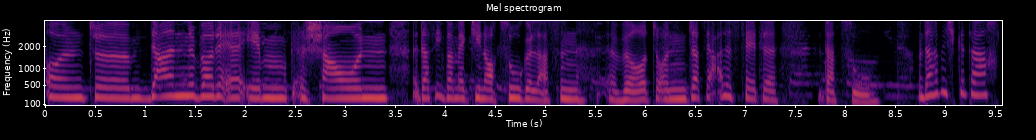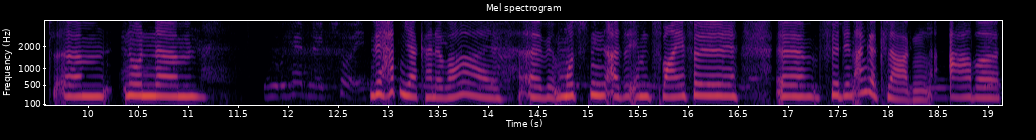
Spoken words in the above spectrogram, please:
Und äh, dann würde er eben schauen, dass Ivermectin auch zugelassen wird und dass er alles täte dazu. Und da habe ich gedacht, ähm, nun, ähm, wir hatten ja keine Wahl. Äh, wir mussten also im Zweifel äh, für den Angeklagen. Aber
